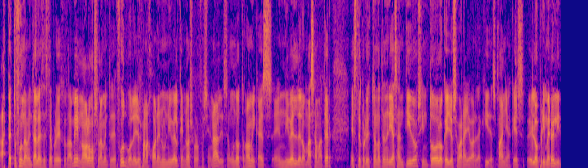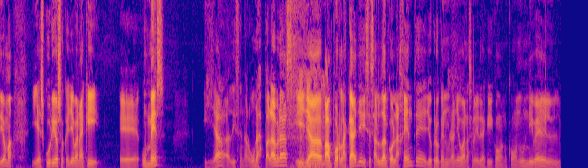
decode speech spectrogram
aspectos fundamentales de este proyecto también. No hablamos solamente de fútbol, ellos van a jugar en un nivel que no es profesional, es segunda autonómica, es en nivel de lo más amateur. Este proyecto no tendría sentido sin todo lo que ellos se van a llevar de aquí, de España, que es eh, lo primero el idioma. Y es curioso que llevan aquí eh, un mes y ya dicen algunas palabras y ya van por la calle y se saludan con la gente. Yo creo que en un año van a salir de aquí con, con un nivel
